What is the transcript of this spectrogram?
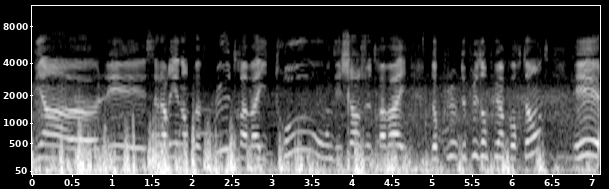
eh bien, travaillent trop, ont des charges de travail de plus, en plus importantes et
